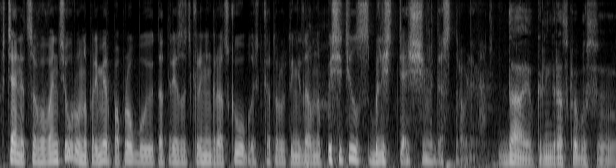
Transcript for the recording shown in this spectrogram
втянется в авантюру, например, попробует отрезать Калининградскую область, которую ты недавно посетил с блестящими гастролями. Да, Калининградская область э,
